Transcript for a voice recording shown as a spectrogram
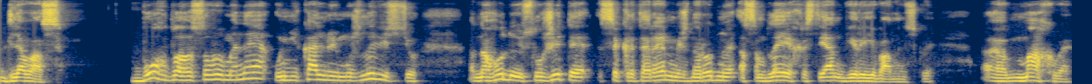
для вас. Бог благословив мене унікальною можливістю, нагодою служити секретарем Міжнародної асамблеї християн віри Івановської е, Махве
